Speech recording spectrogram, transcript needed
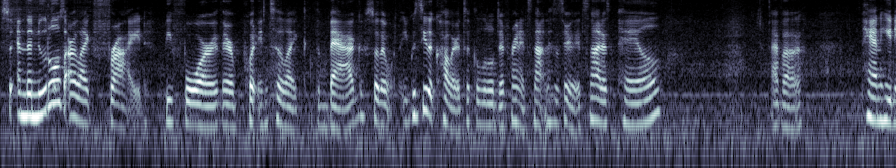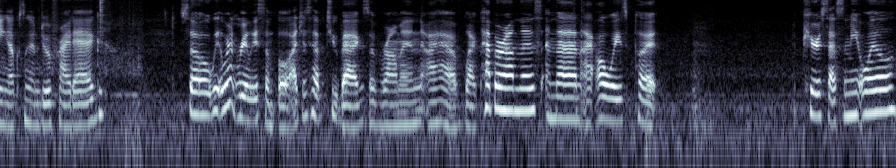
So, and the noodles are like fried before they're put into like the bag so that you can see the color. It's like a little different. It's not necessarily, it's not as pale. I have a pan heating up because I'm gonna do a fried egg. So we went really simple. I just have two bags of ramen. I have black pepper on this and then I always put pure sesame oil.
